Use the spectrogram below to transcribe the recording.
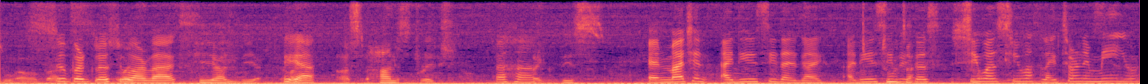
to our bags. Super close to our bags. Here and there. Like Yeah. A hand stretch. Uh-huh. Like this. And imagine I didn't see that guy. I didn't see Two because she was she was like turning me, you're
